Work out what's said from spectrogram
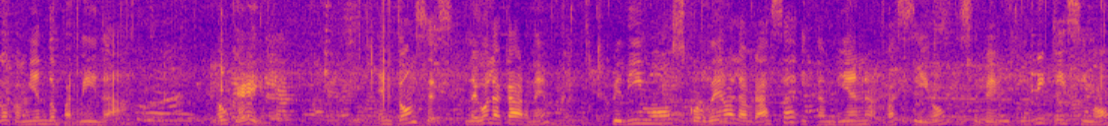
Domingo comiendo parrilla. Ok. Entonces, llegó la carne. Pedimos cordero a la brasa y también vacío, que se ve riquísimo.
